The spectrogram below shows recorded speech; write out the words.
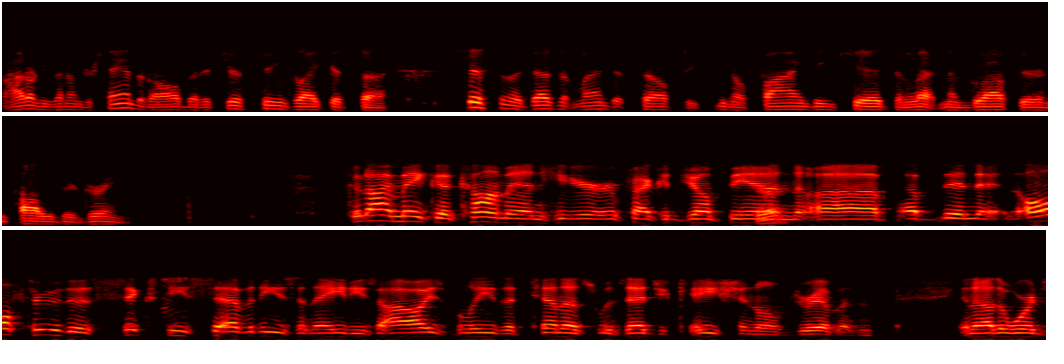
I don't even understand it all, but it just seems like it's a system that doesn't lend itself to you know finding kids and letting them go out there and follow their dream. Could I make a comment here, if I could jump in? Sure. Uh, then all through the 60s, 70s, and 80s, I always believed that tennis was educational driven. In other words,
